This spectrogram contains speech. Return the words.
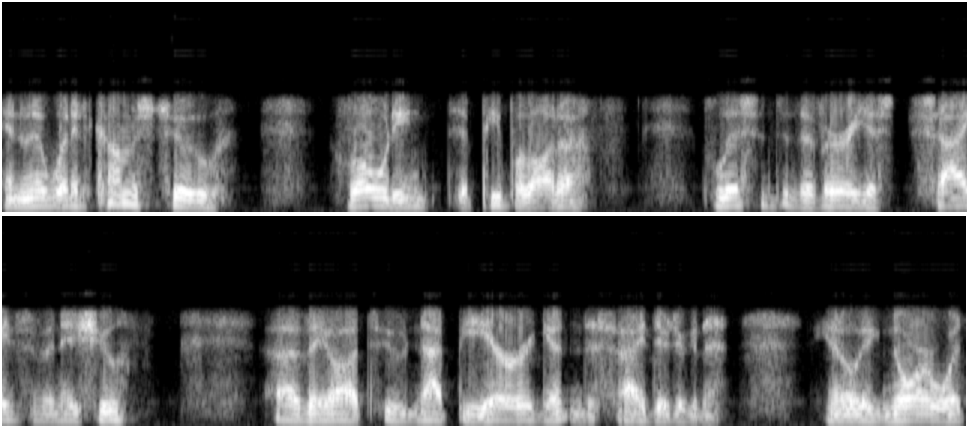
and when it comes to voting, the people ought to listen to the various sides of an issue. Uh, they ought to not be arrogant and decide that they're going to, you know, ignore what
